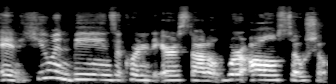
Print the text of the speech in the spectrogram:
and human beings according to aristotle we're all social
